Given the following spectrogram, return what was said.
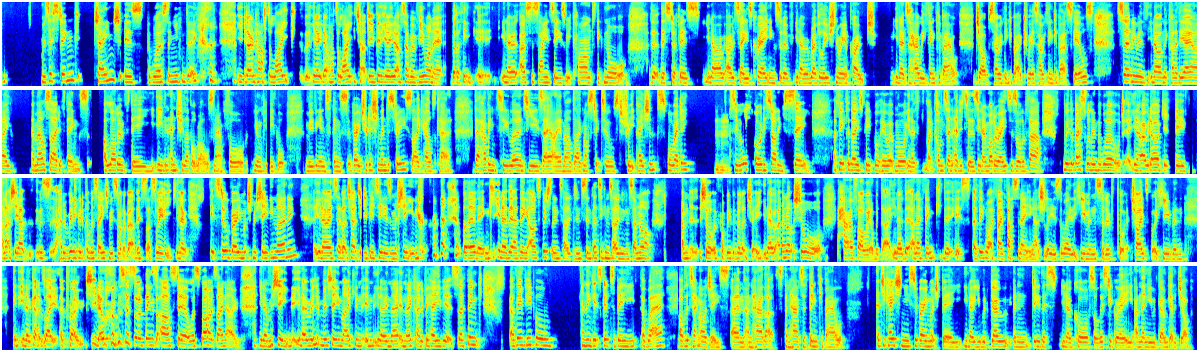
resisting change is the worst thing you can do. you don't have to like, you know, you don't have to like ChatGPT. You, know, you don't have to have a view on it. But I think, it, you know, as societies, we can't ignore that this stuff is, you know, I, I would say is creating sort of, you know, a revolutionary approach you know, to how we think about jobs, how we think about careers, how we think about skills. Certainly with, you know, on the kind of the AI ML side of things, a lot of the even entry level roles now for young people moving into things very traditional industries like healthcare. They're having to learn to use ai ml diagnostic tools to treat patients already Mm-hmm. So we're already starting to see, I think for those people who are more, you know, like content editors, you know, moderators, all of that, with the best will in the world, you know, I would argue, and actually I, it was I had a really good conversation with someone about this last week, you know, it's still very much machine learning. You know, I'd say that Chat GPT is a machine learning. You know, I think artificial intelligence, synthetic intelligence, I'm not I'm short of probably the military. You know, I'm not sure how far we are with that. You know, that, and I think that it's. I think what I find fascinating actually is the way that humans sort of put try to put a human, in, you know, kind of like approach. You know, onto sort of things that are still, as far as I know, you know, machine. You know, machine like in in you know in their in their kind of behaviours. So I think, I think people. I think it's good to be aware of the technologies um, and how that and how to think about education used to very much be, you know, you would go and do this, you know, course or this degree, and then you would go and get a job.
